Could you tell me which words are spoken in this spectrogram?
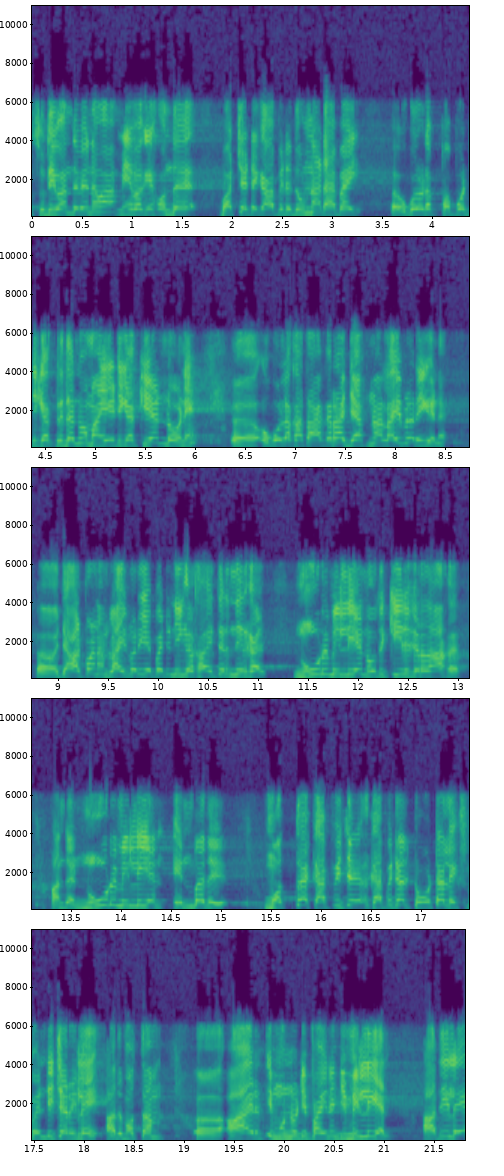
සුදිවන්ද වෙනවා. මේ වගේ හොඳ බච්චට එක අපිට දුන්නාට හැබැයි ඔගොලට පො ටික රිදනවා ම ඒ ටික කියන්න ඕනේ ඔගොල්ල කතා කර ජැෆ්නා லைப்ரரி ගැන ஜாழ்ப்பாணம் லைப்ரரியை பற்றி நீங்கள் கதைத்திருந்தீர்கள் நூறு மில்லியன் ஒதுக்கி இருக்கிறதாக அந்த நூறு மில்லியன் என்பது மொத்த கேபிட்டல் கேபிட்டல் டோட்டல் எக்ஸ்பெண்டிச்சரிலே அது மொத்தம் ஆயிரத்தி முன்னூற்றி பதினஞ்சு மில்லியன் அதிலே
